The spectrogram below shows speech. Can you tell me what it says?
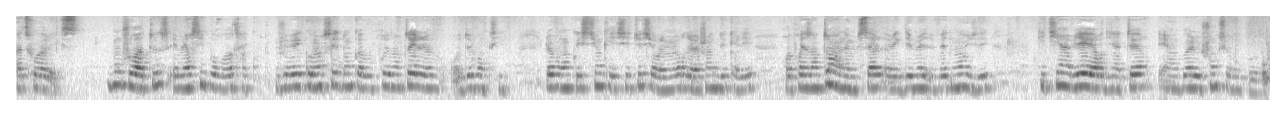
À toi, Alex. Bonjour à tous et merci pour votre écoute. Je vais commencer donc à vous présenter l'œuvre de Banksy. L'œuvre en question qui est située sur le mur de la jungle de Calais, représentant un homme sale avec des vêtements usés, qui tient un vieil ordinateur et un baluchon sur l'épaule.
